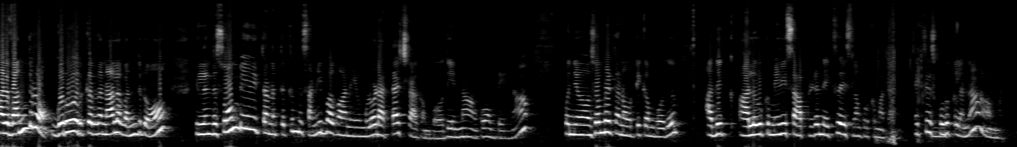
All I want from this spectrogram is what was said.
அது வந்துடும் குரு இருக்கிறதுனால வந்துடும் இல்லை இந்த சோம்பேறித்தனத்துக்கு இந்த சனி பகவான் இவங்களோட அட்டாச் ஆகும்போது என்ன ஆகும் அப்படின்னா கொஞ்சம் சோம்பேறித்தனம் ஒட்டிக்கும் போது அதுக்கு அளவுக்கு மீறி சாப்பிட்டுட்டு இந்த எக்ஸசைஸ்லாம் கொடுக்க மாட்டாங்க. எக்ஸசைஸ் கொடுக்கலன்னா மாட்டேன்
